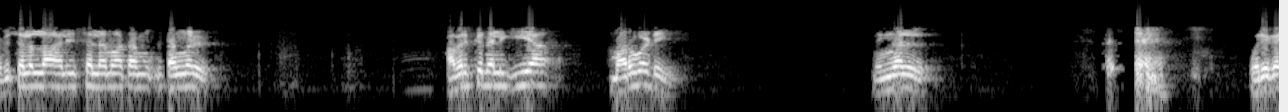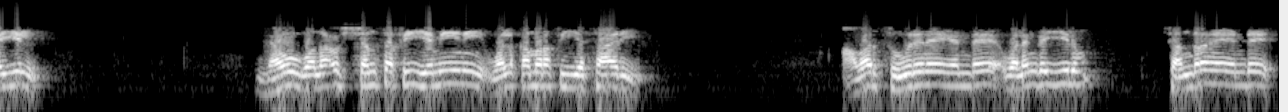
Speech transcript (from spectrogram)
നബിസല്ലാ അലൈസല്ലമ തങ്ങൾ അവർക്ക് നൽകിയ മറുപടി നിങ്ങൾ ഒരു കയ്യിൽ അവർ സൂര്യനെ എന്റെ വലം കൈയിലും ചന്ദ്രനെ എന്റെ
